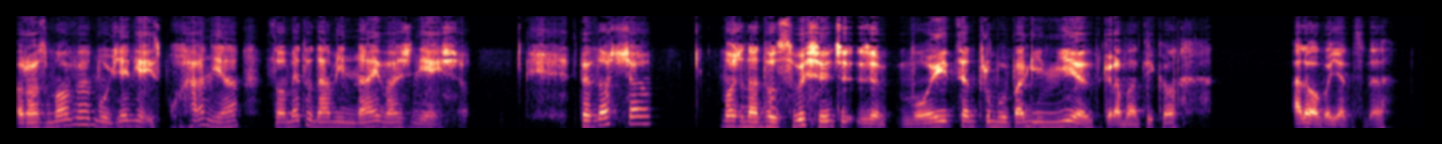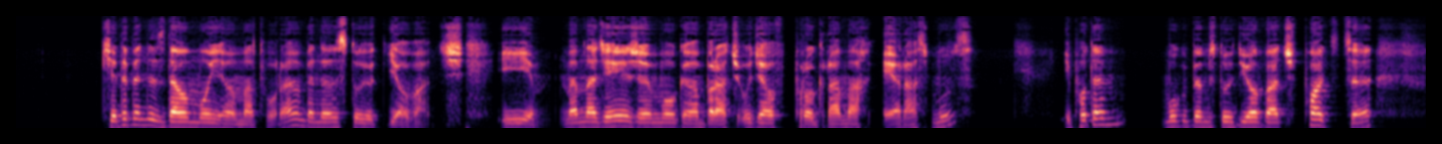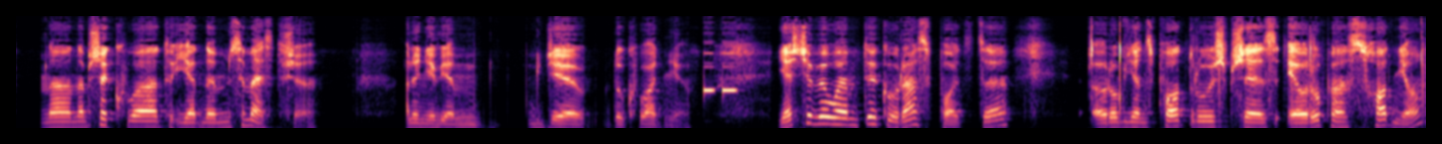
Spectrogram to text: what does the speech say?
rozmowy, mówienie i słuchanie są metodami najważniejsze. Z pewnością można dosłyszeć, że moje centrum uwagi nie jest gramatyką, ale obojętne. Kiedy będę zdał moją maturę, będę studiować i mam nadzieję, że mogę brać udział w programach Erasmus i potem mógłbym studiować w Polsce na na przykład jednym semestrze, ale nie wiem gdzie dokładnie. Jeszcze byłem tylko raz w Polsce, robiąc podróż przez Europę Wschodnią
